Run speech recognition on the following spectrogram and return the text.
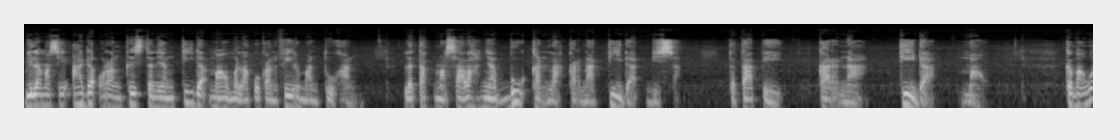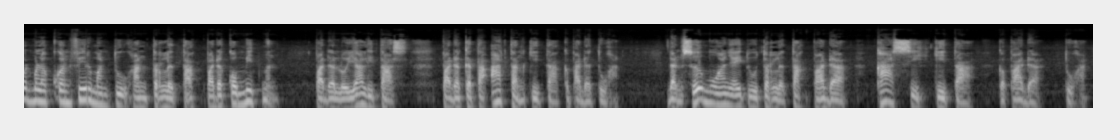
bila masih ada orang Kristen yang tidak mau melakukan firman Tuhan, letak masalahnya bukanlah karena tidak bisa, tetapi karena tidak mau. Kemauan melakukan firman Tuhan terletak pada komitmen, pada loyalitas, pada ketaatan kita kepada Tuhan. Dan semuanya itu terletak pada kasih kita kepada Tuhan.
